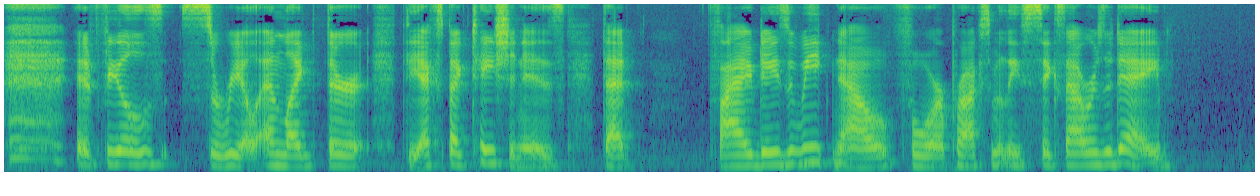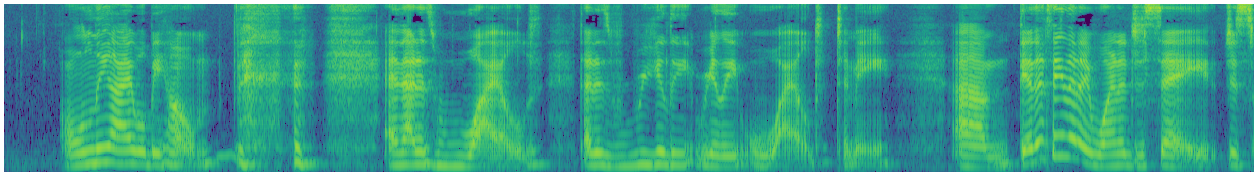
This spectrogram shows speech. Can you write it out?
it feels surreal. And like there, the expectation is that five days a week now for approximately six hours a day, only I will be home. and that is wild. That is really, really wild to me. Um, the other thing that I wanted to say, just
